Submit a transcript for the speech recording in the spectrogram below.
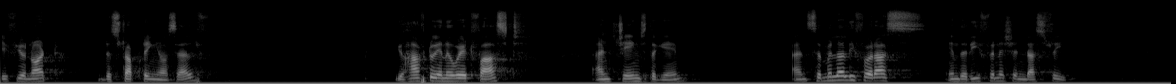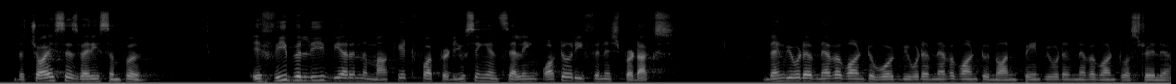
if you're not disrupting yourself. You have to innovate fast and change the game. And similarly, for us in the refinish industry, the choice is very simple. If we believe we are in the market for producing and selling auto refinish products, then we would have never gone to wood, we would have never gone to non paint, we would have never gone to Australia.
